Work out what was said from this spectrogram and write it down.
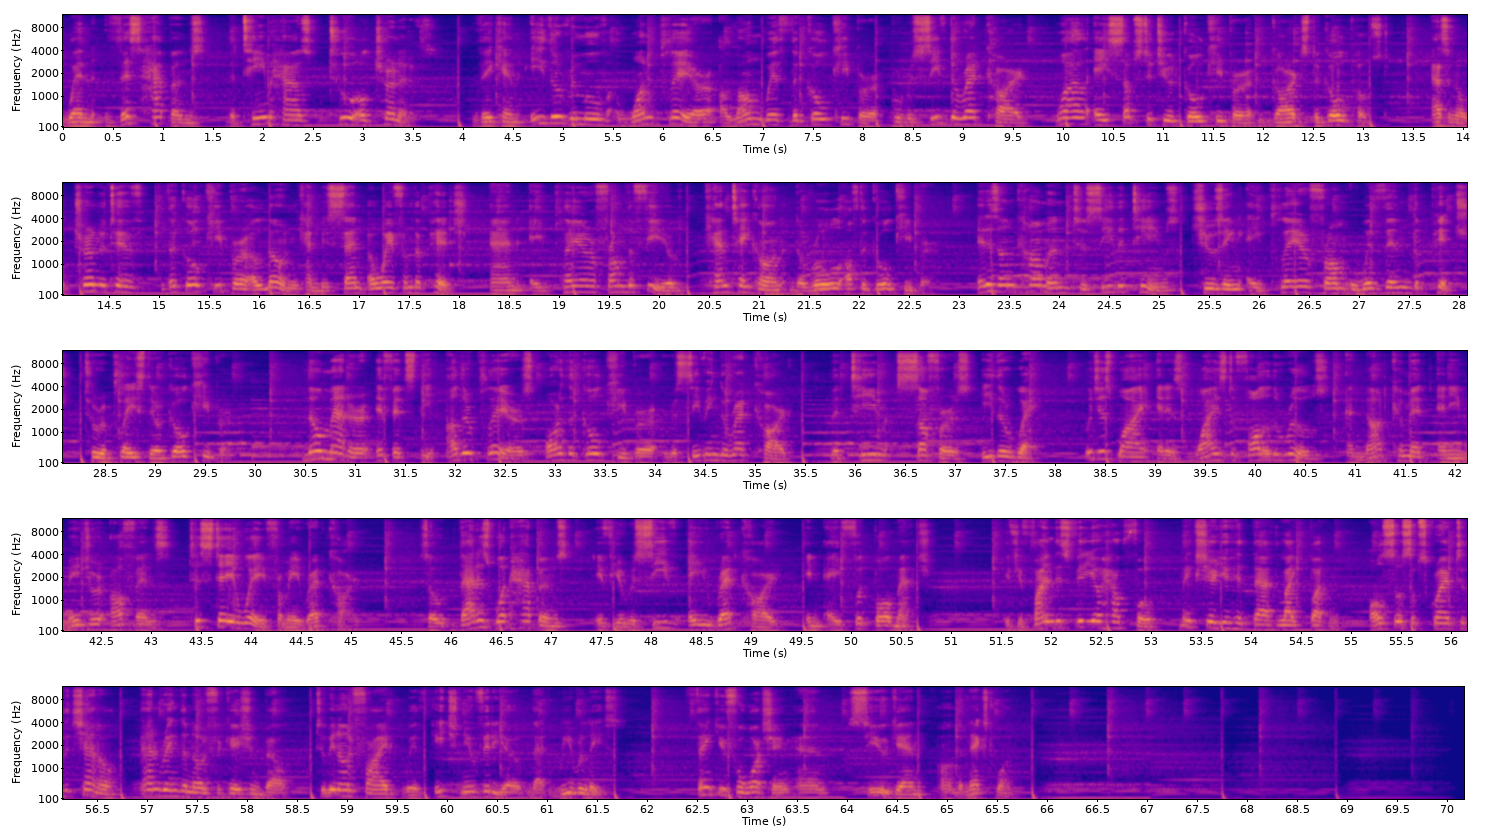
When this happens, the team has two alternatives. They can either remove one player along with the goalkeeper who received the red card while a substitute goalkeeper guards the goalpost. As an alternative, the goalkeeper alone can be sent away from the pitch and a player from the field can take on the role of the goalkeeper. It is uncommon to see the teams choosing a player from within the pitch to replace their goalkeeper. No matter if it's the other players or the goalkeeper receiving the red card, the team suffers either way, which is why it is wise to follow the rules and not commit any major offense to stay away from a red card. So that is what happens if you receive a red card in a football match. If you find this video helpful, make sure you hit that like button. Also subscribe to the channel and ring the notification bell to be notified with each new video that we release. Thank you for watching and see you again on the next one.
